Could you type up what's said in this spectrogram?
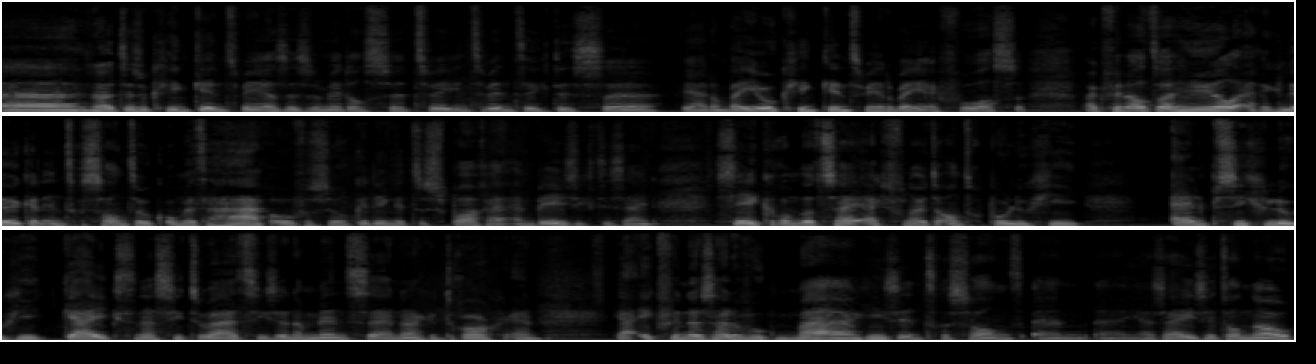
Uh, nou, het is ook geen kind meer. Ze is inmiddels uh, 22. Dus uh, ja, dan ben je ook geen kind meer. Dan ben je echt volwassen. Maar ik vind het altijd wel heel erg leuk en interessant ook om met haar over zulke dingen te sparren en bezig te zijn. Zeker omdat zij echt vanuit de antropologie en psychologie kijkt naar situaties en naar mensen en naar gedrag. En ja, ik vind dat zelf ook magisch interessant. En uh, ja, zij zit dan nou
